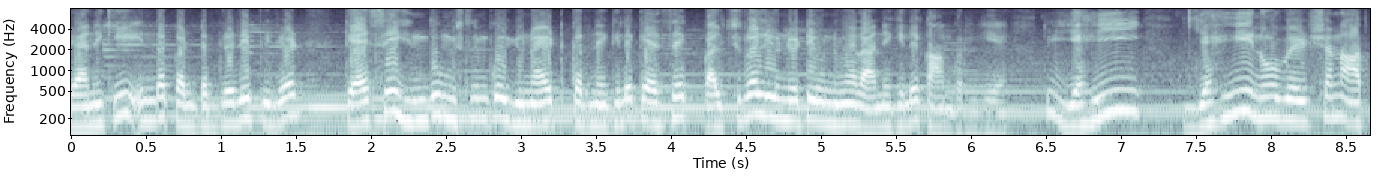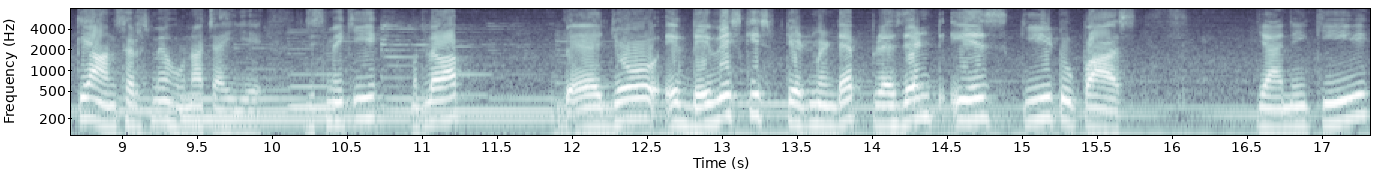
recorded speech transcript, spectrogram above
यानी कि इन द कंटेम्प्रेरी पीरियड कैसे हिंदू मुस्लिम को यूनाइट करने के लिए, कैसे कल्चरल यूनिटी उनमें लाने के लिए काम कर रही है। तो यही यही इनोवेशन आपके आंसर्स में होना चाहिए, जिसमें कि मतलब आप जो एक डेविस की स्टेटमेंट है present is key to past यानी कि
